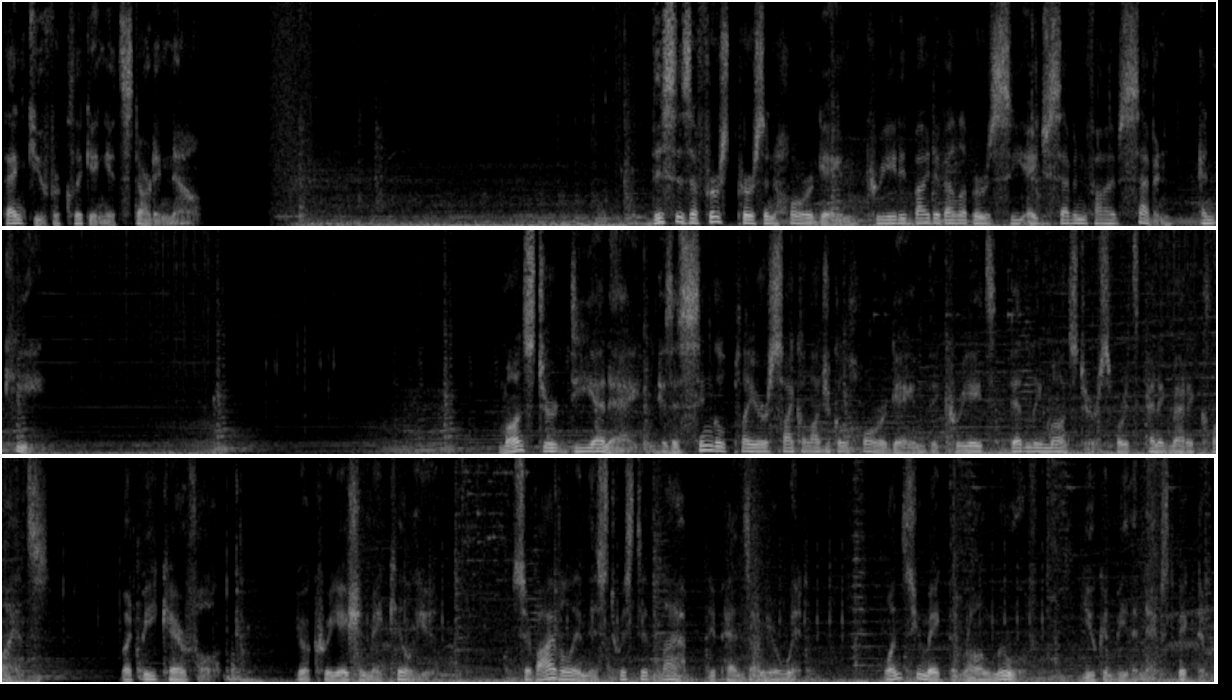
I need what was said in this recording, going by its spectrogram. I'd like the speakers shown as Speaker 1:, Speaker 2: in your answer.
Speaker 1: Thank you for clicking It's starting now. This is a first-person horror game created by developers CH757 and Key. Monster DNA is a single-player psychological horror game that creates deadly monsters for its enigmatic clients. But be careful. Your creation may kill you. Survival in this twisted lab depends on your wit. Once you make the wrong move, you can be the next victim.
